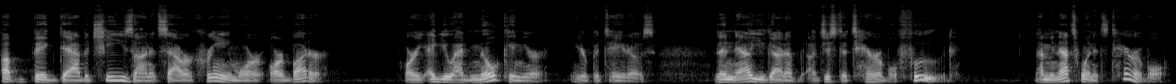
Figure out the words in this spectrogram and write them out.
a big dab of cheese on it, sour cream or or butter, or you had milk in your your potatoes. Then now you got a, a just a terrible food. I mean that's when it's terrible.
